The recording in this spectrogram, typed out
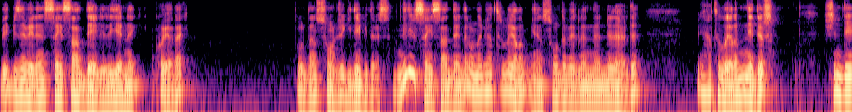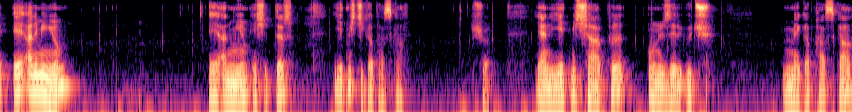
bize verilen sayısal değerleri yerine koyarak buradan sonuca gidebiliriz. Nedir sayısal değerler? Onları bir hatırlayalım. Yani soruda verilenler nelerdi? Bir hatırlayalım. Nedir? Şimdi E alüminyum E alüminyum eşittir 70 gigapascal. Şu. Yani 70 çarpı 10 üzeri 3 megapascal.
